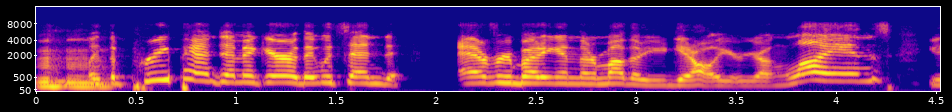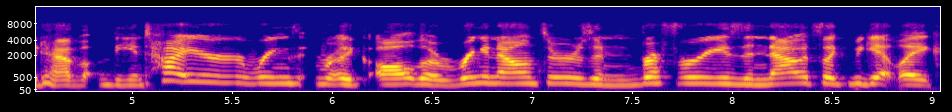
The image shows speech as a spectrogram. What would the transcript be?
Mhm. Like the pre-pandemic era, they would send everybody and their mother. You'd get all your young lions. You'd have the entire rings, like all the ring announcers and referees. And now it's like we get like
